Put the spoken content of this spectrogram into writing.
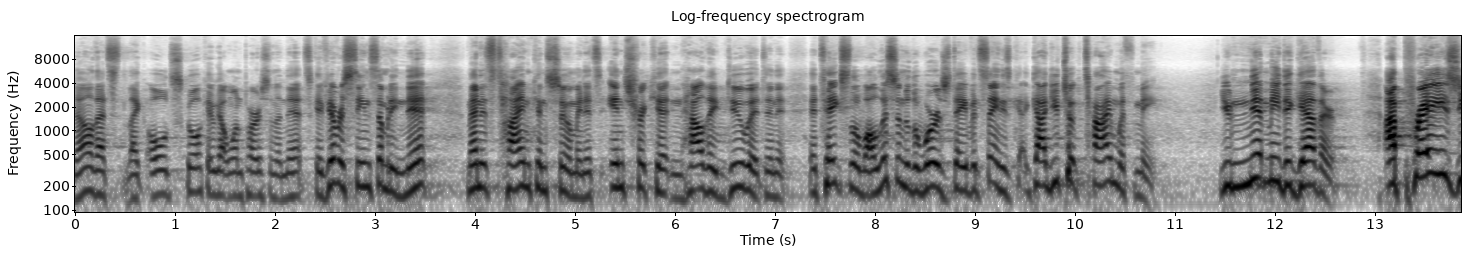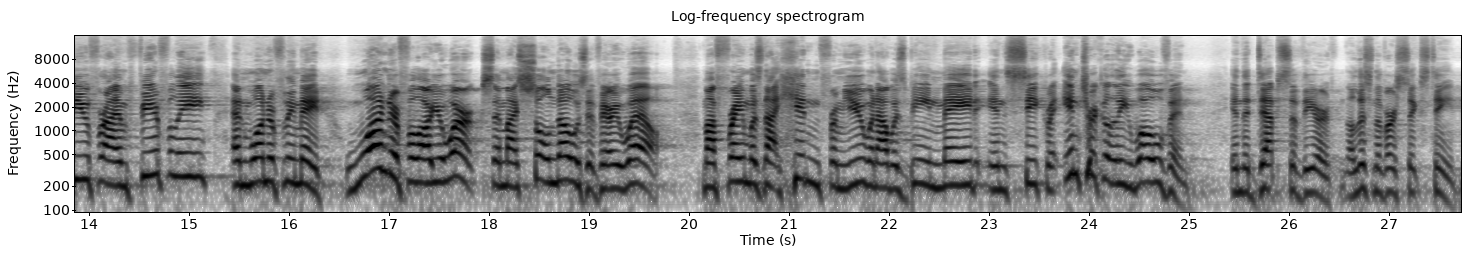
No, that's like old school. Okay, we got one person that knits. Okay, have you ever seen somebody knit? Man, it's time consuming, it's intricate and how they do it, and it, it takes a little while. Listen to the words David's saying. He's, God, you took time with me, you knit me together. I praise you, for I am fearfully and wonderfully made. Wonderful are your works, and my soul knows it very well. My frame was not hidden from you when I was being made in secret, intricately woven in the depths of the earth. Now, listen to verse 16.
